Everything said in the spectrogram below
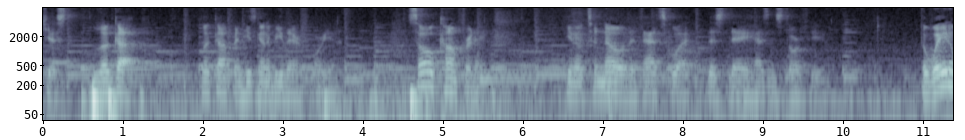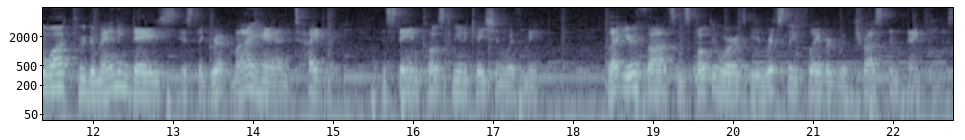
just look up. Look up, and He's going to be there for you. So comforting, you know, to know that that's what this day has in store for you. The way to walk through demanding days is to grip my hand tightly and stay in close communication with me. Let your thoughts and spoken words be richly flavored with trust and thankfulness.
